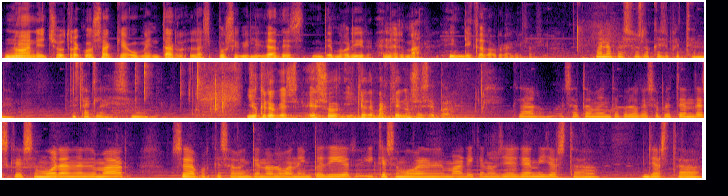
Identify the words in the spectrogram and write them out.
no han hecho otra cosa que aumentar las posibilidades de morir en el mar, indica la organización. Bueno, pues eso es lo que se pretende. Está clarísimo. Yo creo que es eso y que además que no se sepa. Claro, exactamente, pero lo que se pretende es que se mueran en el mar, o sea, porque saben que no lo van a impedir y que se muevan en el mar y que no lleguen y ya está, ya está.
